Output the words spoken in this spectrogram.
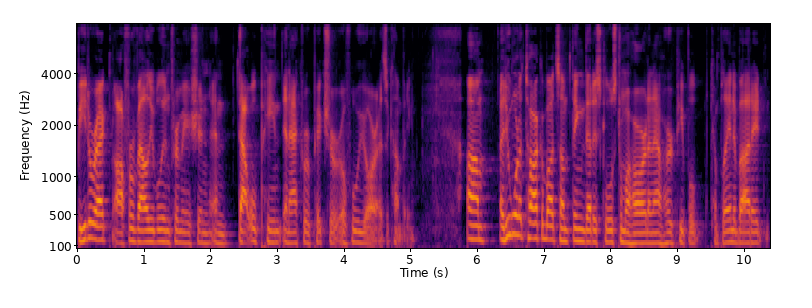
Be direct, offer valuable information, and that will paint an accurate picture of who you are as a company. Um, I do want to talk about something that is close to my heart, and I've heard people complain about it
